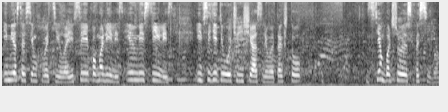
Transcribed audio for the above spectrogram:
и места всем хватило, и все и помолились, и вместились, и все дети очень счастливы. Так что всем большое спасибо.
